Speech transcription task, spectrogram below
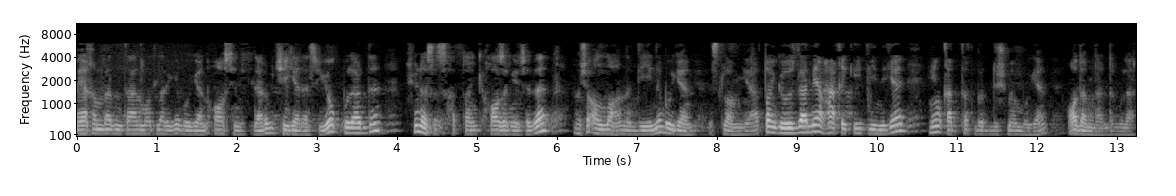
payg'ambarni ta'limotlariga bo'lgan osiyliklari chegarasi yo'q bularni shu narsasi hattoki hozirgachada o'sha ollohni dini bo'lgan islomga hattoki o'zlarini ham haqiqiy diniga eng qattiq bir dushman bo'lgan odamlardir bular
